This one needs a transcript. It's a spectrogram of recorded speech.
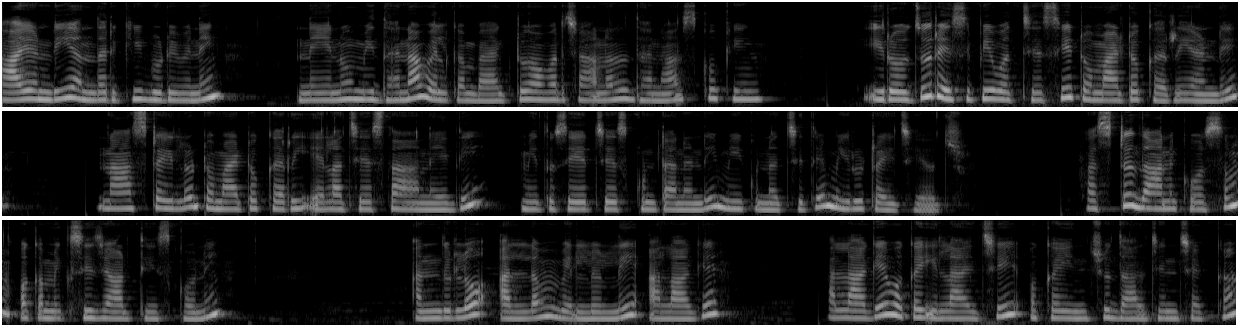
హాయ్ అండి అందరికీ గుడ్ ఈవినింగ్. నేను మీ Dhana welcome back to our channel Dhana's cooking. ఈరోజు రెసిపీ వచ్చేసి టొమాటో కర్రీ అండి. నా స్టైల్లో టొమాటో కర్రీ ఎలా చేస్తా అనేది మీతో షేర్ చేసుకుంటానండి. మీకు నచ్చితే మీరు ట్రై చేయొచ్చు. ఫస్ట్ దానికోసం ఒక మిక్సీ జార్ తీసుకొని అందులో అల్లం వెల్లుల్లి అలాగే అలాగే ఒక ఇలాచీ ఒక ఇంచు దాల్చిన చెక్క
